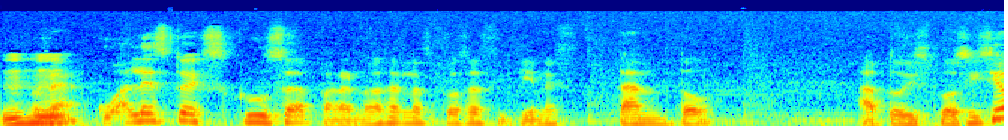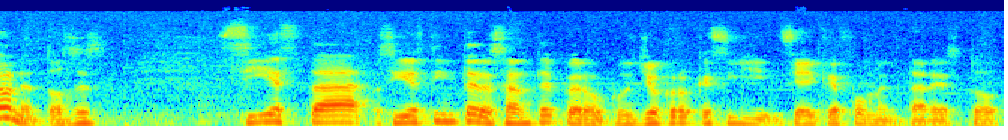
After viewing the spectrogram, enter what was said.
O sea, ¿cuál es tu excusa para no hacer las cosas si tienes tanto a tu disposición? Entonces, sí está, sí está interesante, pero pues yo creo que sí, sí hay que fomentar esto.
